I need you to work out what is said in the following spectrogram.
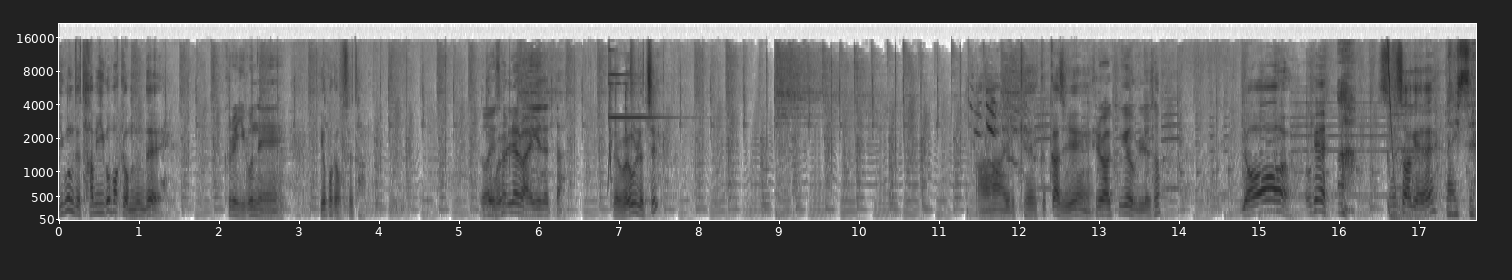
이건 근데 답이 이거밖에 없는데 그래 이거네. 이거밖에 없어요, 답. 너의 왜? 선례로 알게 됐다. 내가 왜 올렸지? 아, 이렇게 끝까지. 필요가 크게 올려서. 열! 오케이. 스무스하게. nice.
